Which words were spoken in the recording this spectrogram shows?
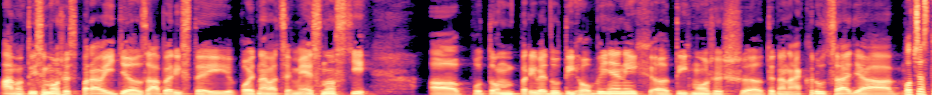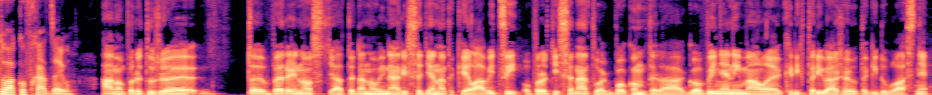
Áno, ty si môžeš spraviť e, zábery z tej pojednávacej miestnosti a potom privedú tých obvinených, e, tých môžeš e, teda nakrúcať a... Počas toho, ako vchádzajú. Áno, pretože verejnosť a teda novinári sedia na takej lavici oproti Senátu a bokom teda k obvineným, ale keď ich privážajú, tak idú vlastne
